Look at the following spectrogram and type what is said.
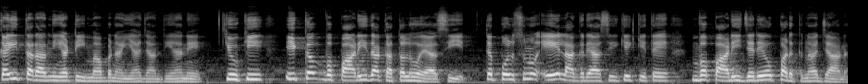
ਕਈ ਤਰ੍ਹਾਂ ਦੀਆਂ ਟੀਮਾਂ ਬਣਾਈਆਂ ਜਾਂਦੀਆਂ ਨੇ, ਕਿਉਂਕਿ ਇੱਕ ਵਪਾਰੀ ਦਾ ਕਤਲ ਹੋਇਆ ਸੀ ਤੇ ਪੁਲਿਸ ਨੂੰ ਇਹ ਲੱਗ ਰਿਹਾ ਸੀ ਕਿ ਕਿਤੇ ਵਪਾਰੀ ਜਿਹੜੇ ਉਹ ਭੜਕ ਨਾ ਜਾਣ,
